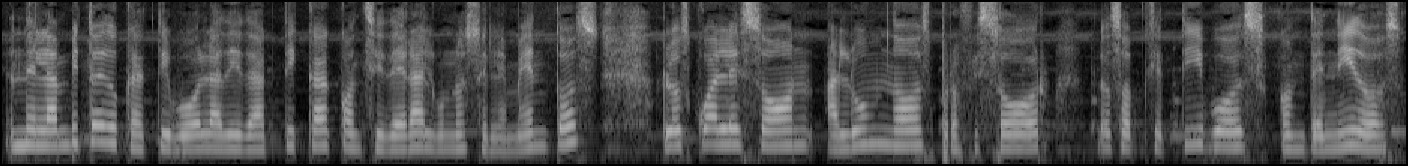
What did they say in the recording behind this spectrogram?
En el ámbito educativo, la didáctica considera algunos elementos, los cuales son alumnos, profesor, los objetivos, contenidos,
